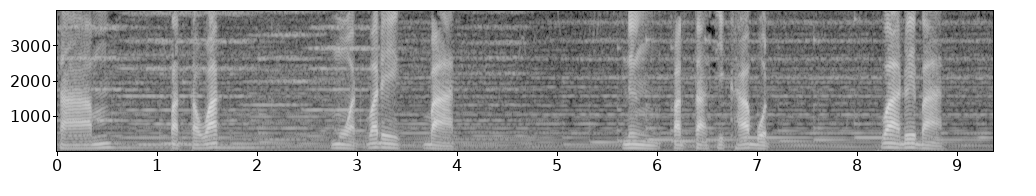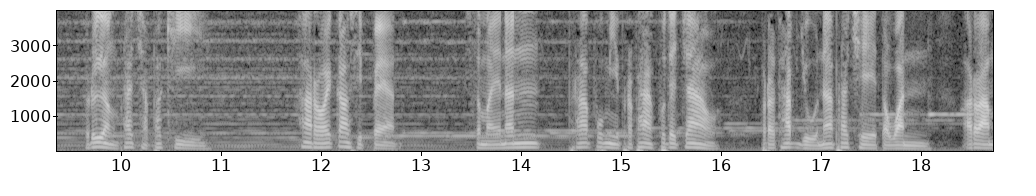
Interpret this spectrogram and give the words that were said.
3. ปัตตวักหมวดวเดบาท 1. ปัตตสิกขาบท ว่าด้วยบาท เรื่องพระฉัพพคี 598 สมัยนั้นพระผู้มีพระภาคพุทธเจ้า ประทับอยู่หน้าพระเชตวัน อาราม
